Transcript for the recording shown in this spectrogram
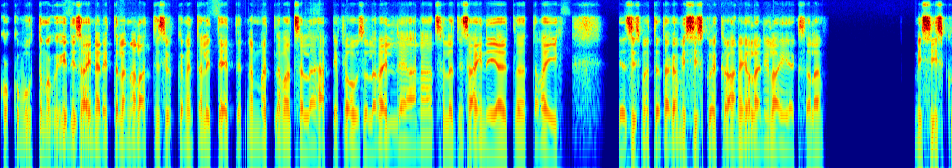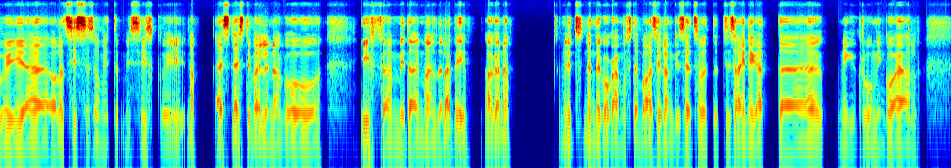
kokku puutuma, kuigi disaineritel on alati sihuke mentaliteet, et nad mõtlevad selle happy flow sulle välja ja annavad sulle disaini ja ütlevad davai. ja siis mõtled, aga mis siis, kui ekraan ei ole nii lai, eks ole mis siis, kui äh, oled sisse zoom itud, mis siis, kui noh hästi,, hästi-hästi palju nagu if'e on, mida ei mõelda läbi, aga noh. nüüd nende kogemuste baasil ongi see, et sa võtad disaini kätte mingi grooming'u ajal äh,.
